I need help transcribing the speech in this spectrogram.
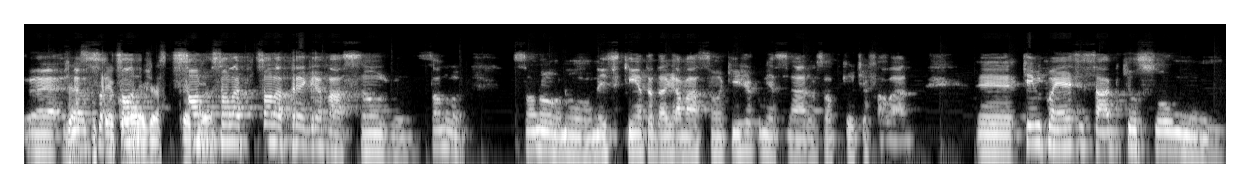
É, já, não, se pegou, só, já se só, só, na, só na pré-gravação, só, no, só no, no, na esquenta da gravação aqui já começaram, só porque eu tinha falado. É, quem me conhece sabe que eu sou um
